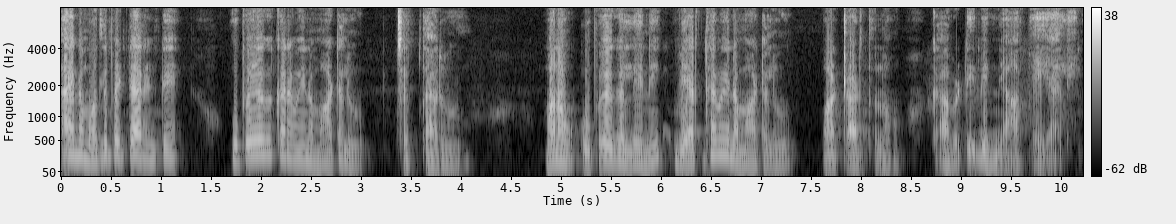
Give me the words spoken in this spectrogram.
ఆయన మొదలుపెట్టారంటే ఉపయోగకరమైన మాటలు చెప్తారు. మనం ఉపయోగం లేని వ్యర్థమైన మాటలు మాట్లాడుతున్నాం కాబట్టి దీన్ని ఆపేయాలి.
